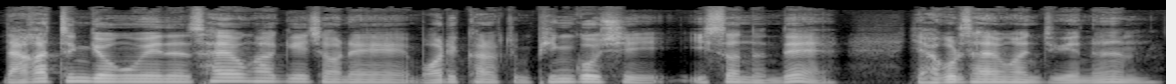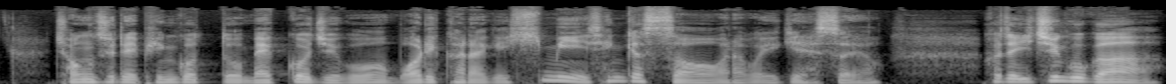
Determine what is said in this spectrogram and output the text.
나 같은 경우에는 사용하기 전에 머리카락 좀 빈 곳이 있었는데 약을 사용한 뒤에는 정수리의 빈 곳도 메꿔지고 머리카락에 힘이 생겼어 라고 얘기를 했어요. 그래서 이 친구가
